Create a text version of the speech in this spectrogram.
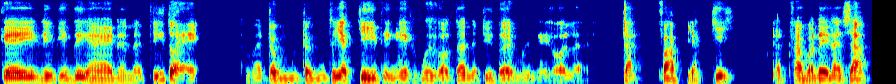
cái điều kiện thứ hai đó là trí tuệ. Mà trong trong thế giác chi thì ngài không có gọi tên là trí tuệ mà ngài gọi là trạch pháp giác chi trạch pháp ở đây là sao?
